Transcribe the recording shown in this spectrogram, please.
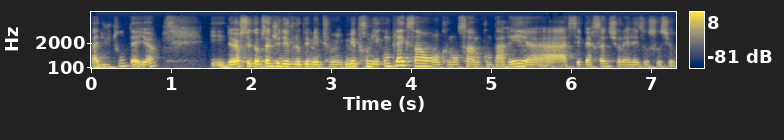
pas du tout d'ailleurs. Et d'ailleurs, c'est comme ça que j'ai développé mes, mes, premiers complexes, hein, en commençant à me comparer à, ces personnes sur les réseaux sociaux.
